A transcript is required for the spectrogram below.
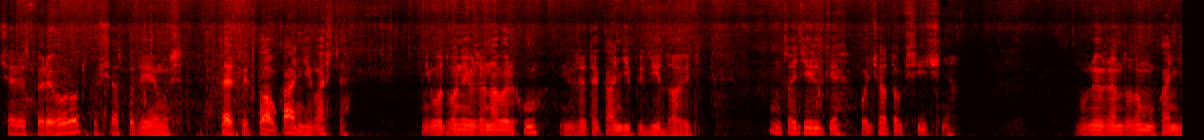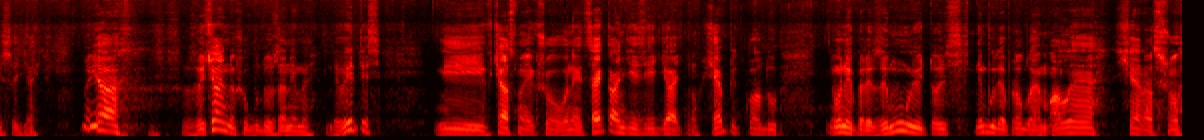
через перегородку. Зараз подивимось. Теж підклав канді, бачите? І от вони вже наверху і вже те канді під'їдають. Ну, це тільки початок січня. Вони вже на тому канді сидять. Ну я, звичайно, що буду за ними дивитись. І вчасно, якщо вони це канді з'їдять, ну ще підкладу. Вони перезимують, тобто не буде проблем. Але ще раз, що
